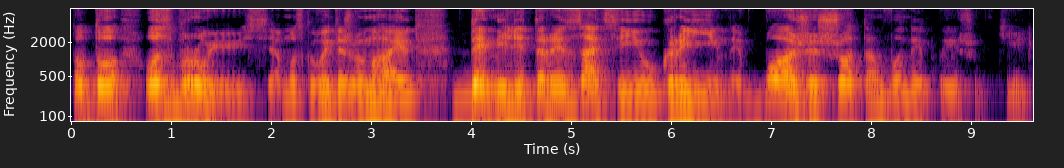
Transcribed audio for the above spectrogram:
Тобто озброюйся. Московити ж вимагають демілітаризації України. Боже, що там вони пишуть тільки?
